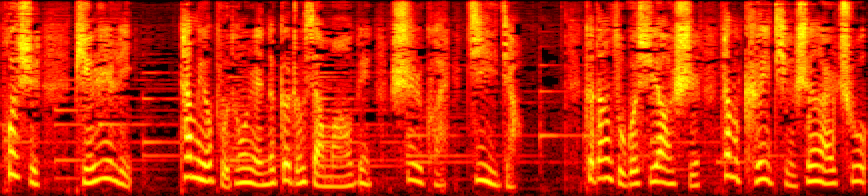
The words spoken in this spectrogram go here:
或许平日里，他们有普通人的各种小毛病、市侩、计较，可当祖国需要时，他们可以挺身而出。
